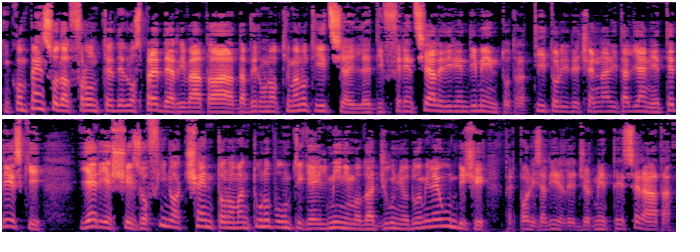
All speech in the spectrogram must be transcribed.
In compenso dal fronte dello spread è arrivata davvero un'ottima notizia, il differenziale di rendimento tra titoli decennali italiani e tedeschi ieri è sceso fino a 191 punti che è il minimo da giugno 2011 per poi risalire leggermente in serata,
